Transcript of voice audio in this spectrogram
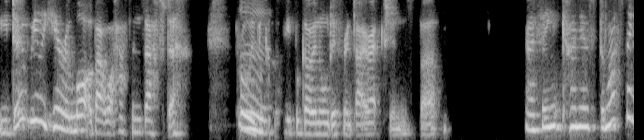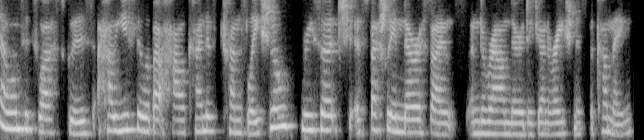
You don't really hear a lot about what happens after, probably mm. because people go in all different directions. But I think kind of the last thing I wanted to ask was how you feel about how kind of translational research, especially in neuroscience and around neurodegeneration, is becoming.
